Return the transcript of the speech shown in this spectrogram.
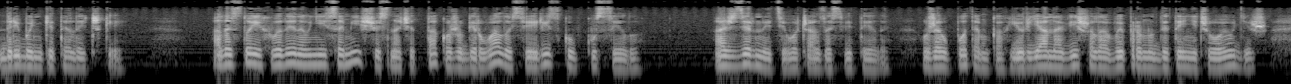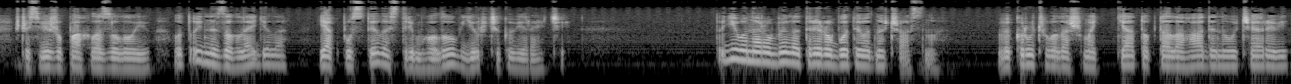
дрібонькі телички але з тої хвилини в ній самі щось, наче також обірвалося і різко вкусило. Аж зірниці в очах засвітили. Уже в потемках Юр'яна вішала випрану дитинічу одіж, що свіжо пахла золою, ото й не зогледіла, як пустила стрімголов Юрчикові речі. Тоді вона робила три роботи одночасно викручувала шмаття, топтала гадину у череві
